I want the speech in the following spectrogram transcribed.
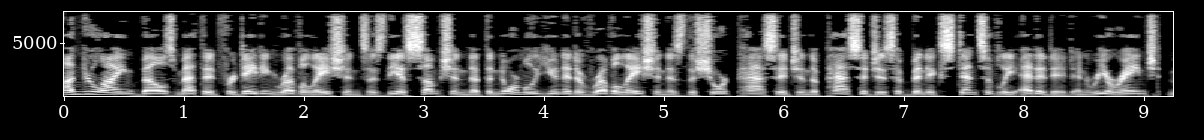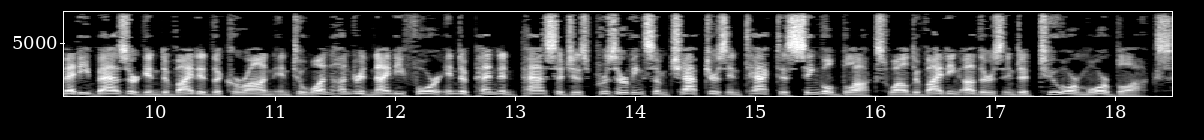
Underlying Bell's method for dating revelations is the assumption that the normal unit of revelation is the short passage and the passages have been extensively edited and rearranged. Mehdi Bazargan divided the Quran into 194 independent passages preserving some chapters intact as single blocks while dividing others into two or more blocks.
